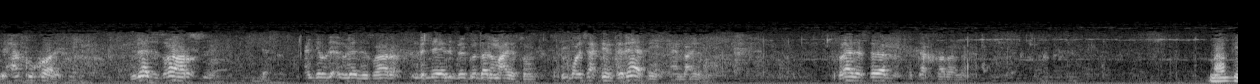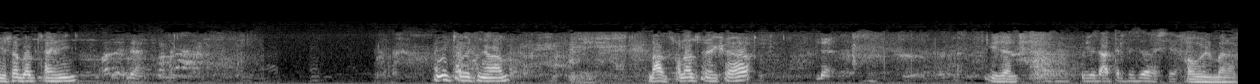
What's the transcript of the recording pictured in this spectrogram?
بيحكوا كويس أولاد صغار. عندي أولاد صغار بالليل بيقدروا معيطهم يقعدوا ساعتين ثلاثة يعني معيطهم وهذا السبب اتاخر أنا. ما في سبب ثاني؟ لا. أنت بتنام. بعد صلاة العشاء؟ لا. إذا يجوز على التلفزيون يا شيخ. أو الملك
